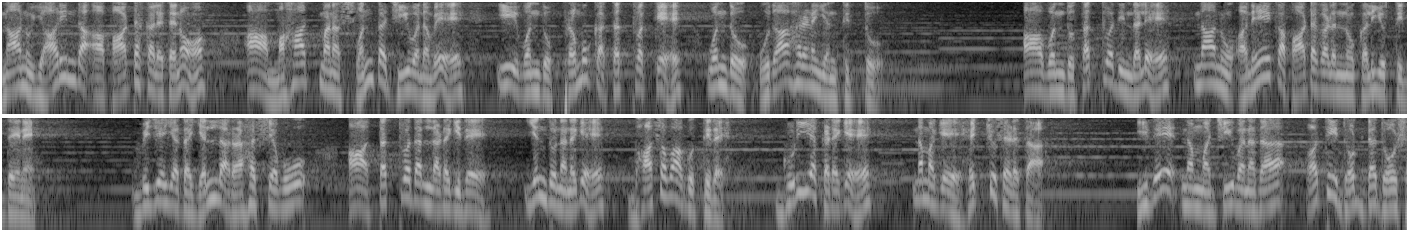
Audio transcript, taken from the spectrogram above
ನಾನು ಯಾರಿಂದ ಆ ಪಾಠ ಕಲಿತೆನೋ, ಆ ಮಹಾತ್ಮನ ಸ್ವಂತ ಜೀವನವೇ ಈ ಒಂದು ಪ್ರಮುಖ ತತ್ವಕ್ಕೆ ಒಂದು ಉದಾಹರಣೆಯಂತಿತ್ತು. ಆ ಒಂದು ತತ್ವದಿಂದಲೇ ನಾನು ಅನೇಕ ಪಾಠಗಳನ್ನು ಕಲಿಯುತ್ತಿದ್ದೇನೆ. ವಿಜಯದ ಎಲ್ಲ ರಹಸ್ಯವೂ ಆ ತತ್ವದಲ್ಲಡಗಿದೆ ಎಂದು ನನಗೆ ಭಾಸವಾಗುತ್ತಿದೆ. ಗುರಿಯ ಕಡೆಗೆ ನಮಗೆ ಹೆಚ್ಚು ಸೆಳೆತ. ಇದೇ ನಮ್ಮ ಜೀವನದ ಅತಿ ದೊಡ್ಡ ದೋಷ.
